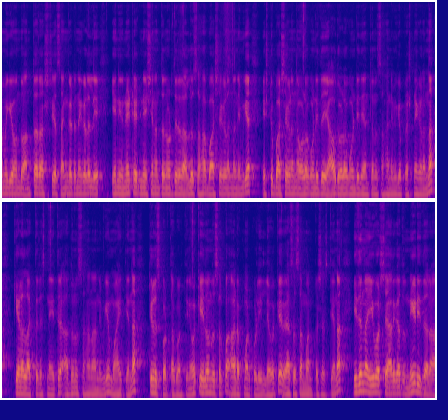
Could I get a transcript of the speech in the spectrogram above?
ನಮಗೆ ಒಂದು ಅಂತಾರಾಷ್ಟ್ರೀಯ ಸಂಘಟನೆಗಳಲ್ಲಿ ಏನು ಯುನೈಟೆಡ್ ನೇಷನ್ ಅಂತ ನೋಡ್ತಿರಲ್ಲ, ಅಲ್ಲೂ ಸಹ ಭಾಷೆಗಳನ್ನು ನಿಮಗೆ ಎಷ್ಟು ಭಾಷೆಗಳನ್ನು ಒಳಗೊಂಡಿದೆ, ಯಾವುದು ಒಳಗೊಂಡಿದೆ ಅಂತಲೂ ಸಹ ನಿಮಗೆ ಪ್ರಶ್ನೆಗಳನ್ನು ಕೇಳಲಾಗ್ತದೆ ಸ್ನೇಹಿತರೆ. ಅದನ್ನು ಸಹ ನಾನು ನಿಮಗೆ ಮಾಹಿತಿಯನ್ನು ತಿಳಿಸ್ಕೊಡ್ತಾ ಬರ್ತೀನಿ. ಓಕೆ ಇದೊಂದು ಸ್ವಲ್ಪ ಆಡಪ್ ಮಾಡ್ಕೊಳ್ಳಿ ಇಲ್ಲಿ. ಓಕೆ ವ್ಯಾಸ ಸಮ್ಮಾನ್ ಪ್ರಶಸ್ತಿಯನ್ನು. ಇದನ್ನು ಈ ವರ್ಷ ಯಾರಿಗಾದರೂ ನೀಡಿದಾರಾ?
